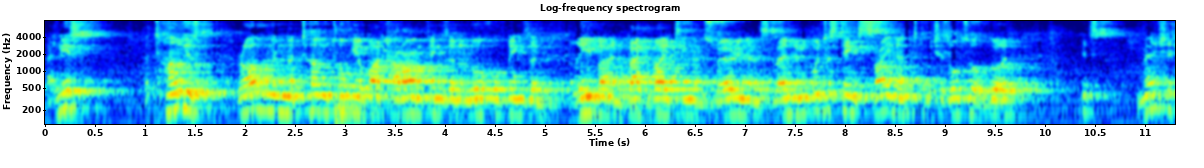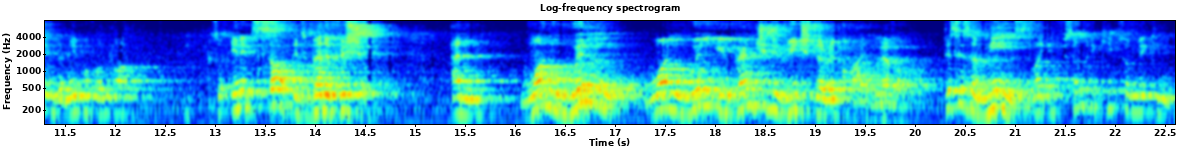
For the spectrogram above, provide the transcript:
At least the tongue is, rather than the tongue talking about haram things and unlawful things and riba and backbiting and swearing and slandering, or just staying silent, which is also good, it's mentioning the name of Allah. So in itself, it's beneficial. And one will, one will eventually reach the required level. This is a means, like if somebody keeps on making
